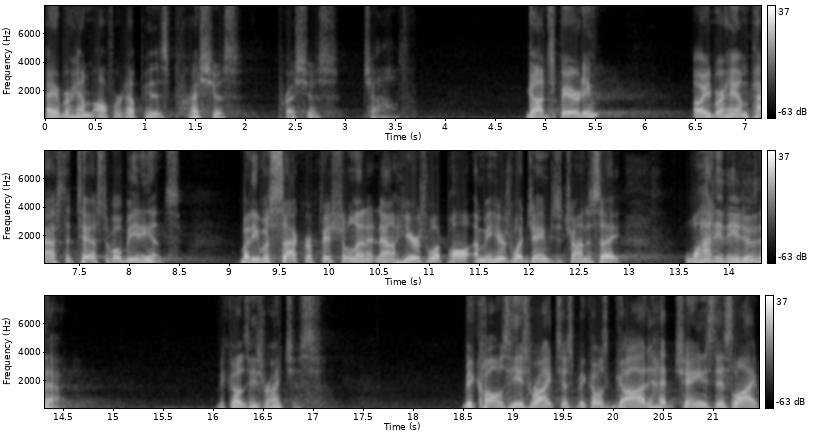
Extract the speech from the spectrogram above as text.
Abraham offered up his precious, precious child. God spared him. Abraham passed the test of obedience but he was sacrificial in it. Now, here's what Paul, I mean, here's what James is trying to say. Why did he do that? Because he's righteous. Because he's righteous, because God had changed his life.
